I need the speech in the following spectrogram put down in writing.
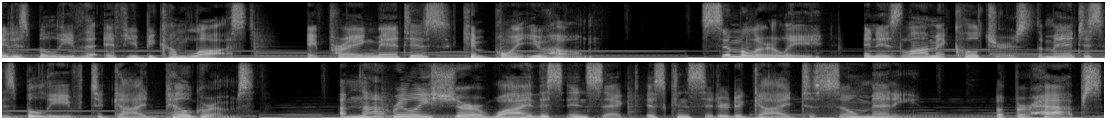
it is believed that if you become lost, a praying mantis can point you home. Similarly, in Islamic cultures, the mantis is believed to guide pilgrims. I'm not really sure why this insect is considered a guide to so many, but perhaps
